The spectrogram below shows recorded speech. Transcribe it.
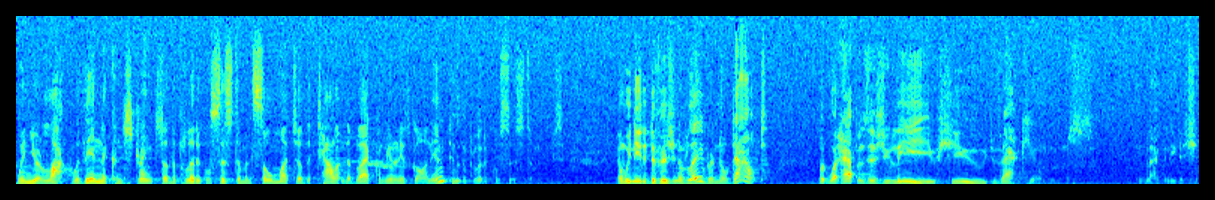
when you're locked within the constraints of the political system and so much of the talent in the black community has gone into the political system. And we need a division of labor, no doubt. But what happens is you leave huge vacuums in black leadership.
